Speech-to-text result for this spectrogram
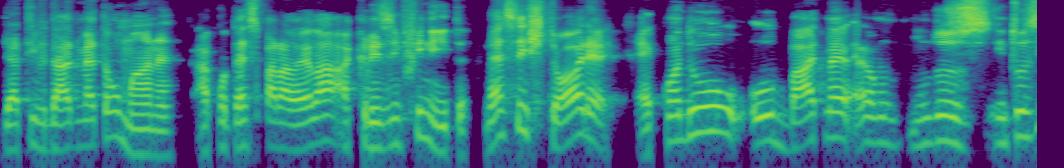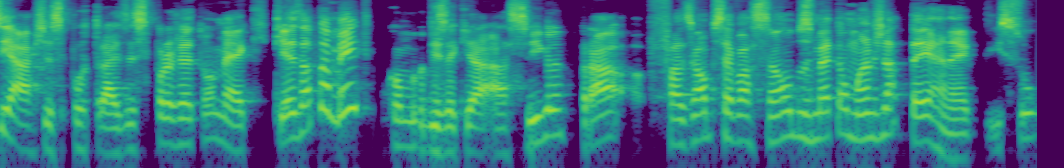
de atividade meta-humana. Acontece paralela à crise infinita. Nessa história é quando o Batman é um dos entusiastas por trás desse projeto OMAC, que é exatamente, como diz aqui a, a sigla, para fazer uma observação dos meta-humanos na Terra, né? Isso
